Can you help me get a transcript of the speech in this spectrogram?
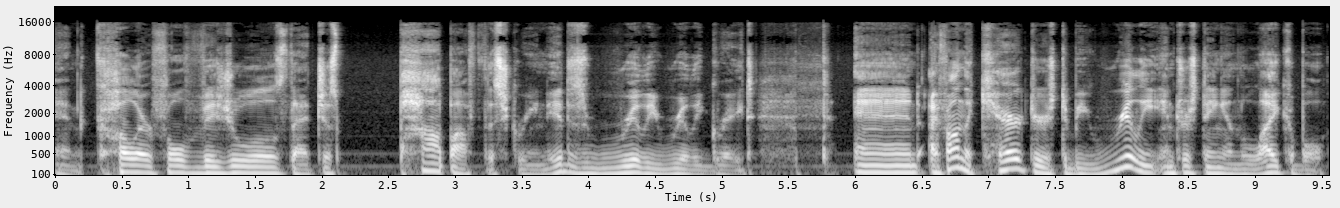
and colorful visuals that just pop off the screen. It is really, really great. And I found the characters to be really interesting and likable.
